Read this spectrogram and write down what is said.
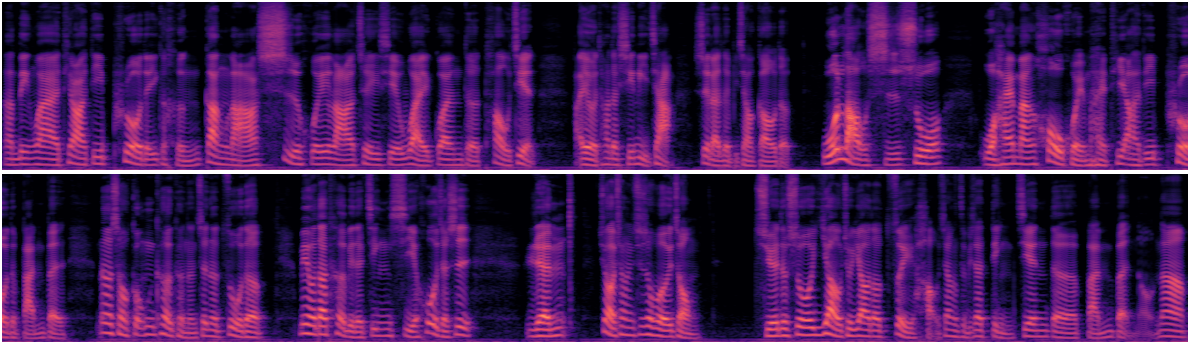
那另外 TRD Pro 的一个横杠啦、示徽啦这一些外观的套件，还有它的行李架是来的比较高的。我老实说，我还蛮后悔买 TRD Pro 的版本，那时候功课可能真的做的没有到特别的精细，或者是人就好像就是会有一种。觉得说要就要到最好这样子比较顶尖的版本哦。那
